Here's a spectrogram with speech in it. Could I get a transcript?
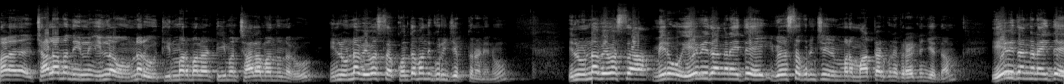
మన చాలామంది ఇల్లు ఉన్నారు తీన్మర్మల టీం అని చాలామంది ఉన్నారు. ఇంట్లో ఉన్న వ్యవస్థ కొంతమంది గురించి చెప్తున్నా నేను. ఇంట్లో ఉన్న వ్యవస్థ మీరు ఏ విధంగానైతే ఈ వ్యవస్థ గురించి మనం మాట్లాడుకునే ప్రయత్నం చేద్దాం. ఏ విధంగానైతే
